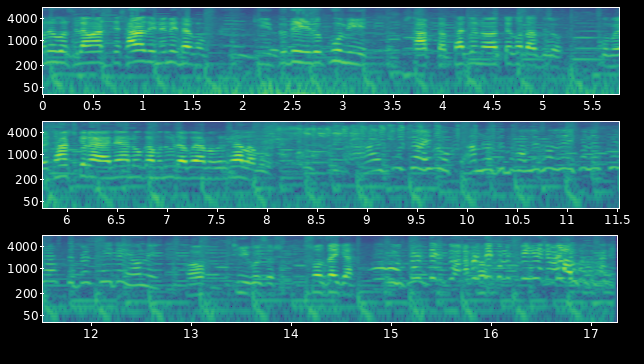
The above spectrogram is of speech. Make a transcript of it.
মনে করছিলাম আজকে সারাদিন এনেই থাকুক কিন্তু দেখি তো কুমির সাপ টাপ থাকলে না একটা কথা ছিল। কুমির ঠাস করে এনে নৌকা আমাদের উঠাবো আমাকে খেলাবো আর যাই হোক আমরা যে ভালো ভালো এখানে ফিরে আসতে পারছি এটাই অনেক। ও ঠিক হয়েছে চল জায়গা চল, আবার যে কোনো ফিরে পারে।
